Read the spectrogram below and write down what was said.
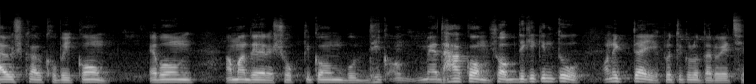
আয়ুষ্কাল খুবই কম এবং আমাদের শক্তি কম, বুদ্ধি কম, মেধা কম, সব দিকে কিন্তু অনেকটাই প্রতিকূলতা রয়েছে।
